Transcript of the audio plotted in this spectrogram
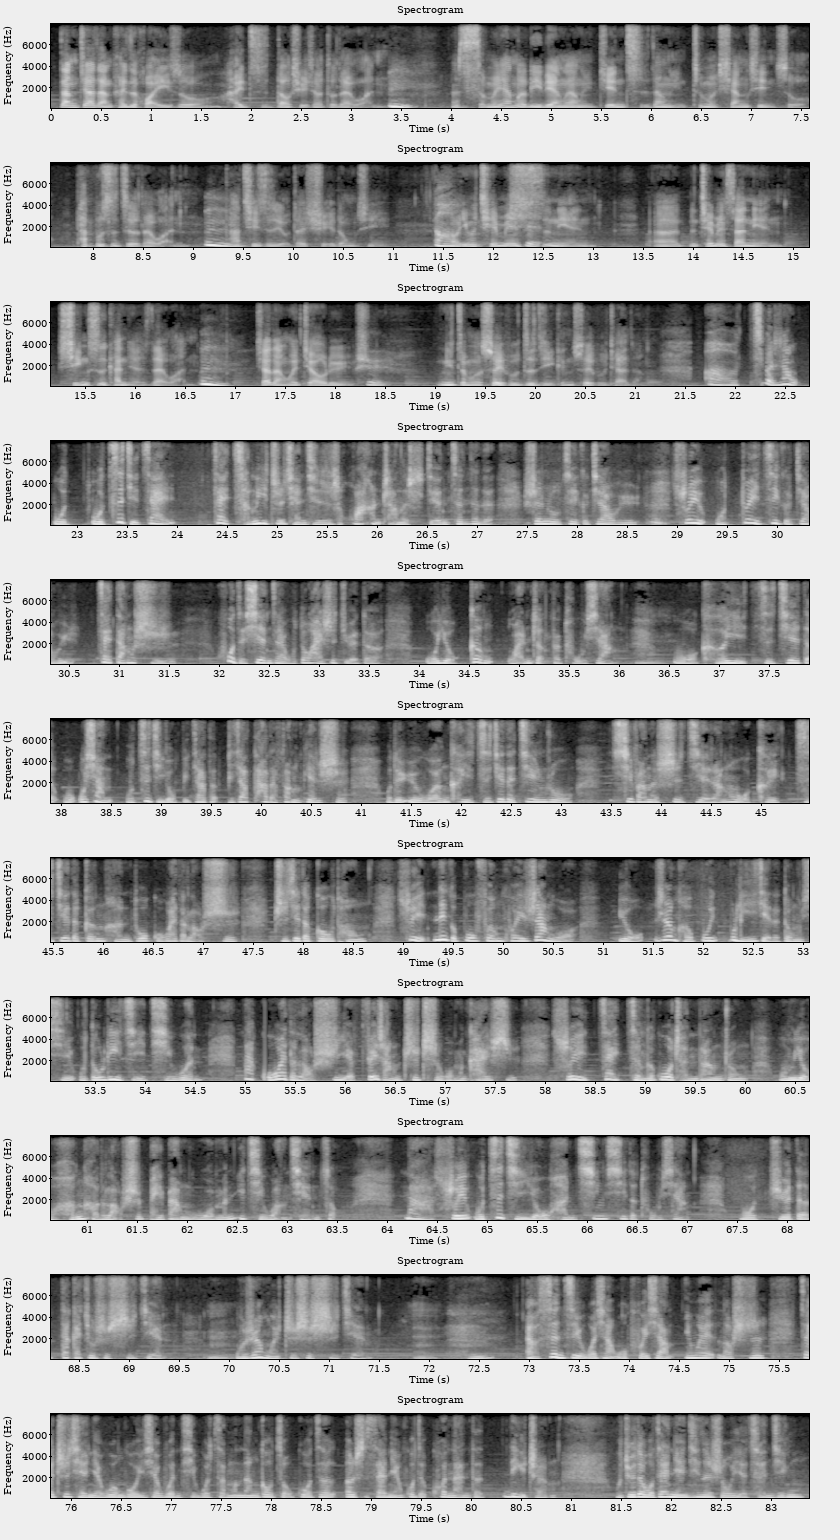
当家长开始怀疑说孩子到学校都在玩，嗯，那什么样的力量让你坚持，让你这么相信说他不是只有在玩，嗯，他其实有在学东西？哦哦，因为前面四年，呃，前面三年形式看起来是在玩，嗯家长会焦虑，是。你怎么说服自己跟说服家长？哦，基本上我我自己在在成立之前，其实是花很长的时间，真正的深入这个教育，所以我对这个教育在当时或者现在，我都还是觉得我有更完整的图像，我可以直接的，我我想我自己有比较的比较大的方便是，我的语文可以直接的进入西方的世界，然后我可以直接的跟很多国外的老师直接的沟通，所以那个部分会让我。有任何不不理解的东西，我都立即提问。那国外的老师也非常支持我们开始，所以在整个过程当中，我们有很好的老师陪伴我们一起往前走。那所以我自己有很清晰的图像，我觉得大概就是时间。嗯，我认为只是时间。嗯嗯。啊，甚至于我想，我回想，因为老师在之前也问过一些问题，我怎么能够走过这二十三年或者困难的历程？我觉得我在年轻的时候也曾经，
